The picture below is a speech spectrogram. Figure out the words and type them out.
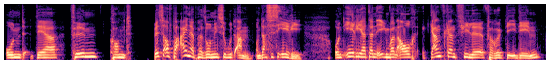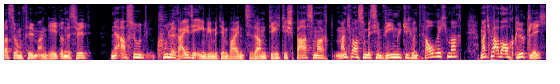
Und der Film kommt bis auf bei einer Person nicht so gut an. Und das ist Eri. Und Eri hat dann irgendwann auch ganz, ganz viele verrückte Ideen, was so einen Film angeht. Und es wird eine absolut coole Reise irgendwie mit den beiden zusammen, die richtig Spaß macht. Manchmal auch so ein bisschen wehmütig und traurig macht. Manchmal aber auch glücklich.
